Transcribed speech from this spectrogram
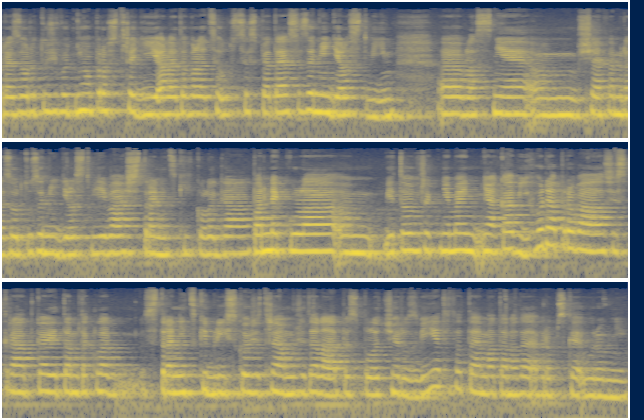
rezortu životního prostředí, ale je to velice úzce zpěté se zemědělstvím. Vlastně šéfem rezortu zemědělství je váš stranický kolega pan Nekula. Je to, řekněme, nějaká výhoda pro vás, že zkrátka je tam takhle stranicky blízko, že třeba můžete lépe společně rozvíjet ta témata na té evropské úrovni?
